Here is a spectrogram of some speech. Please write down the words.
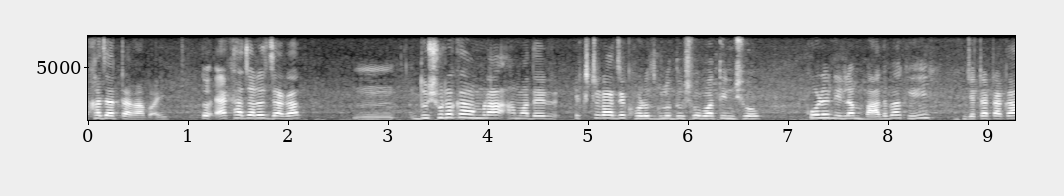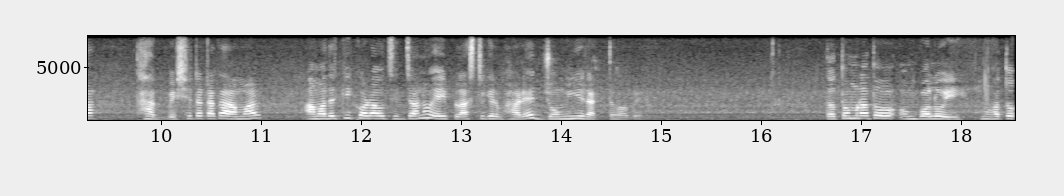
এক হাজার টাকা পাই। তো এক হাজারের জায়গা দুশো টাকা আমরা আমাদের এক্সট্রা যে খরচগুলো দুশো বা তিনশো করে নিলাম বাদ বাকি যেটা টাকা থাকবে, সেটা টাকা আমার আমাদের কি করা উচিত জানো? এই প্লাস্টিকের ভাড়ে জমিয়ে রাখতে হবে। তো তোমরা তো বলোই, হয়তো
